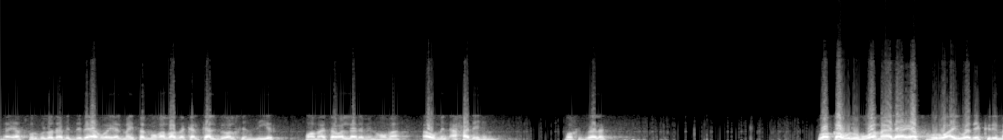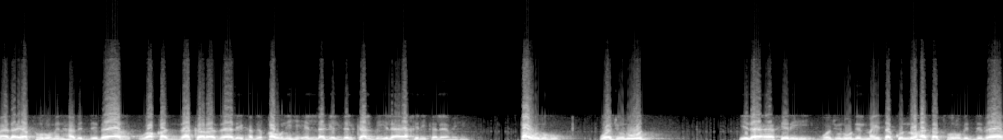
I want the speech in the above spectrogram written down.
لا يطهر جلودها بالدباغ وهي الميتة المغلظة كالكلب والخنزير وما تولد منهما أو من أحدهم. واخد بالك؟ وقوله وما لا يطهر أي وذكر ما لا يطهر منها بالدباغ وقد ذكر ذلك بقوله إلا جلد الكلب إلى آخر كلامه. قوله وجلود إلى آخره وجلود الميتة كلها تطهر بالدباغ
